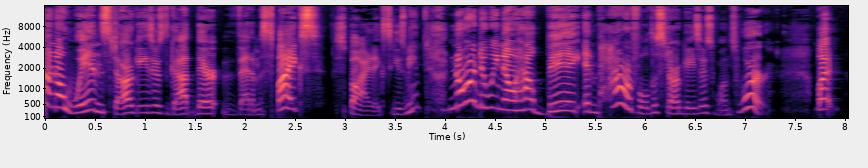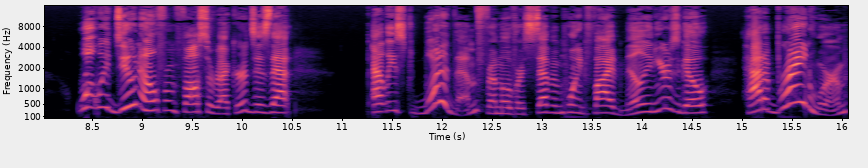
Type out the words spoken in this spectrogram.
don't know when stargazers got their venom spikes, spine, excuse me, nor do we know how big and powerful the stargazers once were. But what we do know from fossil records is that at least one of them, from over 7.5 million years ago, had a brain worm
